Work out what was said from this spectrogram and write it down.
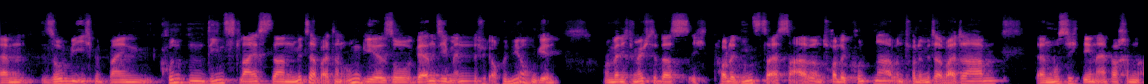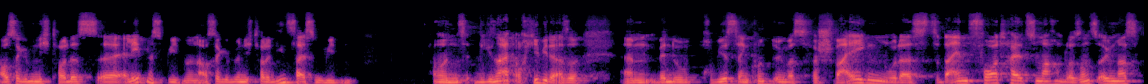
ähm, so wie ich mit meinen Kunden, Dienstleistern, Mitarbeitern umgehe, so werden sie im Endeffekt auch mit mir umgehen. Und wenn ich möchte, dass ich tolle Dienstleister habe und tolle Kunden habe und tolle Mitarbeiter haben, dann muss ich denen einfach ein außergewöhnlich tolles äh, Erlebnis bieten und außergewöhnlich tolle Dienstleistungen bieten. Und wie gesagt, auch hier wieder, also ähm, wenn du probierst, deinen Kunden irgendwas zu verschweigen oder es zu deinem Vorteil zu machen oder sonst irgendwas,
